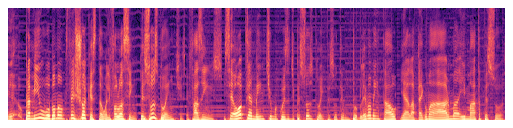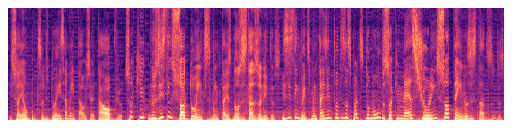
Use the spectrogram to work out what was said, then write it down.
Eu- Pra mim, o Obama fechou a questão. Ele falou assim: pessoas doentes fazem isso. Isso é obviamente uma coisa de pessoas doentes. A pessoa tem um problema mental e ela pega uma arma e mata pessoas. Isso aí é uma questão de doença mental. Isso aí tá óbvio. Só que não existem só doentes mentais nos Estados Unidos. Existem doentes mentais em todas as partes do mundo. Só que mass shooting só tem nos Estados Unidos.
